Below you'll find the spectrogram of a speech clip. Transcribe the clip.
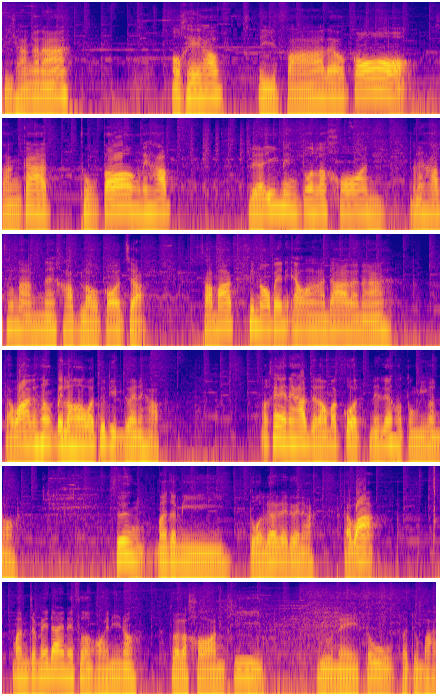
สี่ครั้งอะนะ โอเคครับ สีฟ้าแล้วก็สังกัดถูกต้องนะครับ เหลืออีกหนึ่งตัวละครนะครับ เท่านั้นนะครับ เราก็จะสามารถขึ้นน้องเป็น LR ได้แล้วนะ แต่ว่าก็ต้องไปรอวัตถุดิบด้วยนะครับ โอเคนะครับ เดี๋ยวเรามากดในเรื่องของตรงนี้ก่อนเนาะ ซึ่งมันจะมีตัวเลือกได้ด้วยนะ แต่ว่ามันจะไม่ได้ในส่วนของนี่เนาะ ตัวละครที่อยู่ในตู้ปัจจุบัน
